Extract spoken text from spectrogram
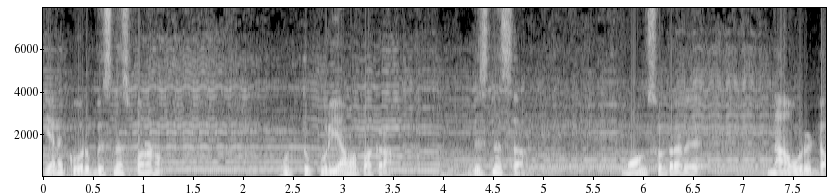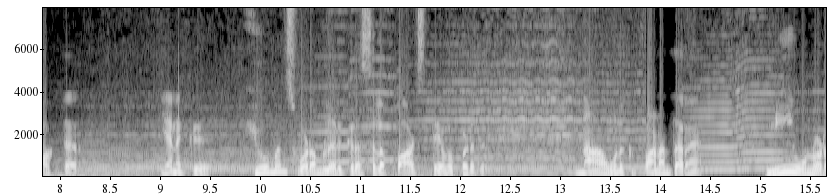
எனக்கு ஒரு பிசினஸ் பண்ணணும். முத்து புரியாம பாக்குறான். பிஸ்னஸா மாங் சொல்றாரு நான் ஒரு டாக்டர் எனக்கு ஹியூமன்ஸ் உடம்புல இருக்கிற சில பார்ட்ஸ் தேவைப்படுது. நான் உனக்கு பணம் தரேன். நீ உன்னோட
